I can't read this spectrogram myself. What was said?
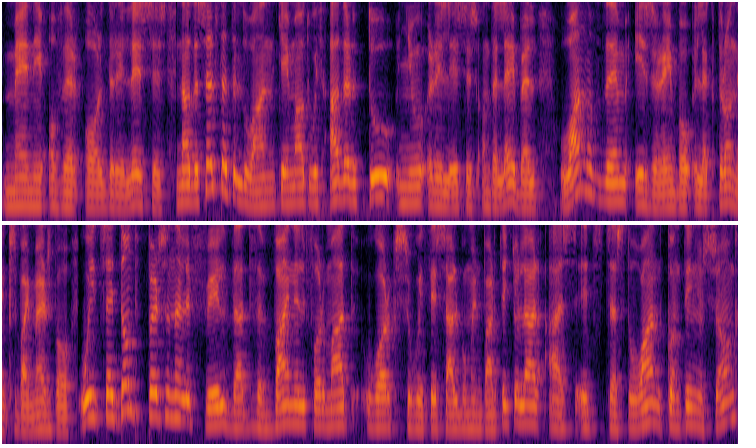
many of their old releases. Now the self-titled one came out with other two new releases on the label. One of them is Rainbow Electronics by Merzbow, which I don't personally feel that the vinyl format works with this album in particular as it's just one continuous song,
